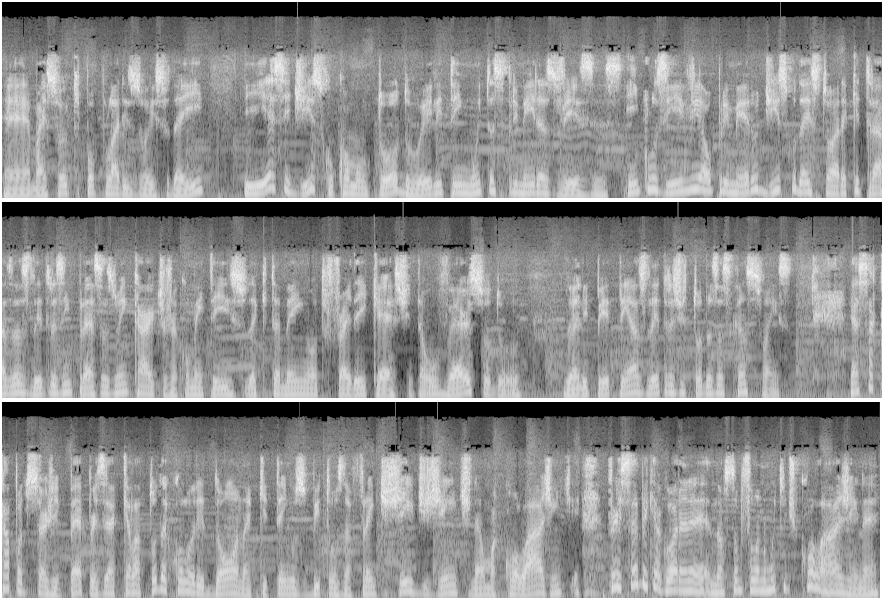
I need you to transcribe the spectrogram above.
É, mas foi o que popularizou isso daí. E esse disco, como um todo, ele tem muitas primeiras vezes. Inclusive, é o primeiro disco da história que traz as letras impressas no encarte. Eu já comentei isso daqui também em outro Friday Cast. Então, o verso do, do LP tem as letras de todas as canções. Essa capa do Sgt. Peppers é aquela toda coloridona que tem os Beatles na frente, cheio de gente, né? Uma colagem. Percebe que agora, né? Nós estamos falando muito de colagem, né?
